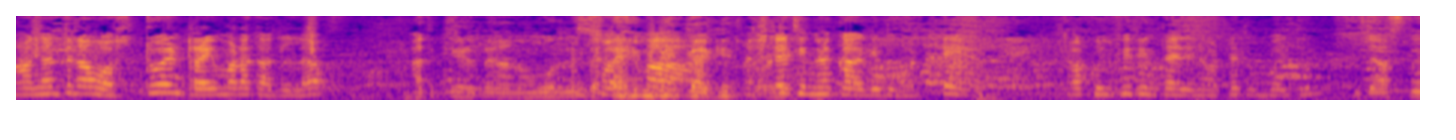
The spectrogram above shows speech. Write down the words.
ಹಾಗಂತ ನಾವು ಅಷ್ಟು ಏನು ಟ್ರೈ ಮಾಡೋಕ್ಕಾಗಲಿಲ್ಲ ಅದಕ್ಕೆ ಹೇಳಿದೆ ನಾನು ಮೂರು ದಿವಸ ಟೈಮ್ ಬೇಕಾಗಿತ್ತು. ಅಷ್ಟೇ ತಿನ್ನಕ್ಕಾಗಿದ್ದು ಹೊಟ್ಟೆ. ಇವಾಗ ಕುಲ್ಫಿ ತಿಂತಾ ಇದ್ದೀನಿ ಹೊಟ್ಟೆ ತುಂಬ ಇತ್ತು. ಜಾಸ್ತಿ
